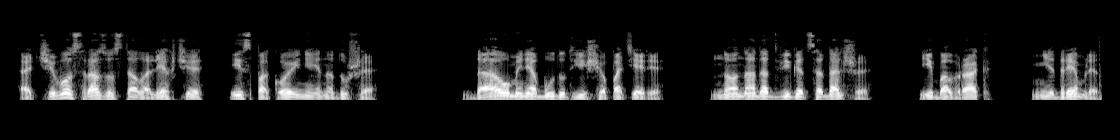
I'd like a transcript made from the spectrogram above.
отчего сразу стало легче и спокойнее на душе. Да, у меня будут еще потери, но надо двигаться дальше, ибо враг не дремлет.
